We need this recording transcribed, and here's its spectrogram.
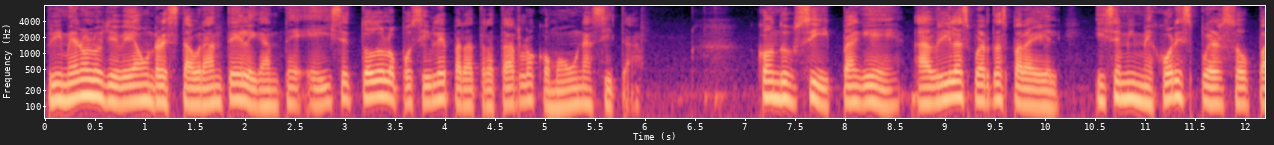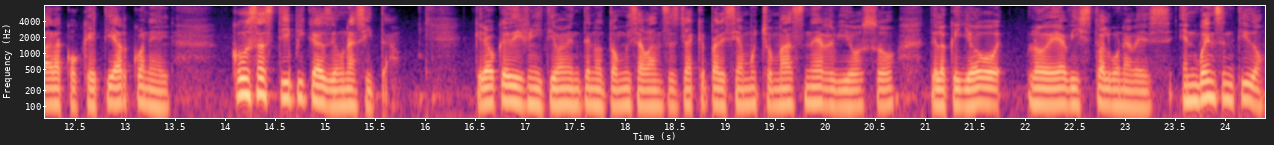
Primero lo llevé a un restaurante elegante e hice todo lo posible para tratarlo como una cita. Conducí, pagué, abrí las puertas para él, hice mi mejor esfuerzo para coquetear con él, cosas típicas de una cita. Creo que definitivamente notó mis avances ya que parecía mucho más nervioso de lo que yo lo he visto alguna vez, en buen sentido.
